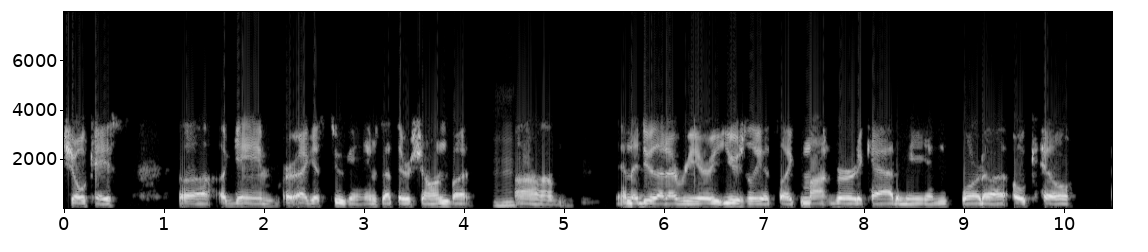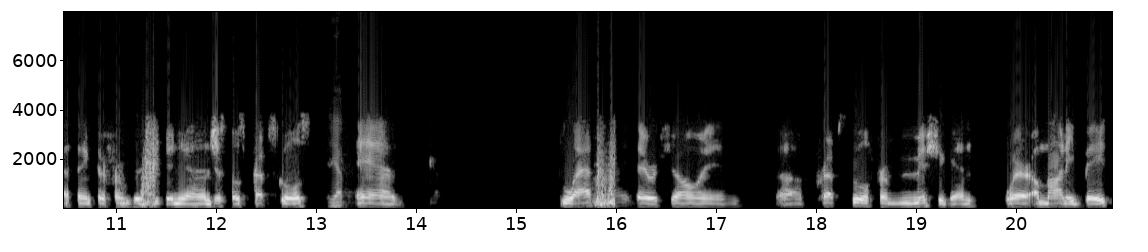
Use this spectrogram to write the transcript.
showcase, uh, a game or I guess two games that they were showing, but mm-hmm. um, and they do that every year. Usually, it's like Montverde Academy in Florida, Oak Hill. I think they're from Virginia, and just those prep schools. Yep. And last night they were showing uh, prep school from Michigan, where Emoni Bates,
